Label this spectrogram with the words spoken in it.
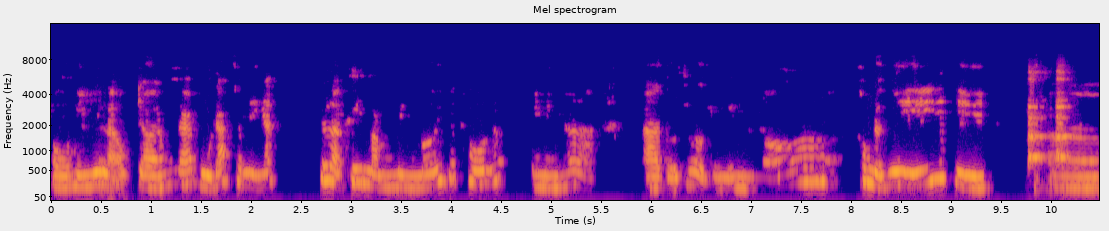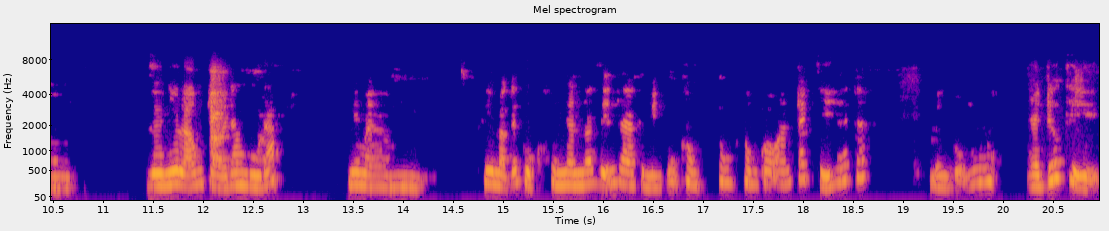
ồ hình như là ông trời ông đã bù đắp cho mình á. Tức là khi mà mình mới kết hôn á thì mình nó là à, tuổi thơ của mình nó không được như ý thì uh, dường như là ông trời đang bù đắp. Nhưng mà khi mà cái cuộc hôn nhân nó diễn ra thì mình cũng không không không có oán trách gì hết á. Mình cũng ngày trước thì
